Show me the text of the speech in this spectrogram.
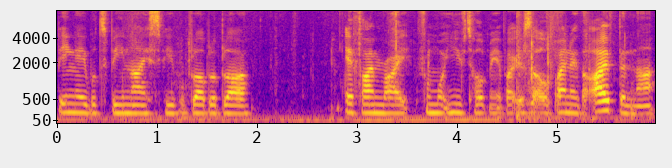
being able to be nice to people, blah blah blah. If I'm right from what you've told me about yourself, I know that I've been that.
